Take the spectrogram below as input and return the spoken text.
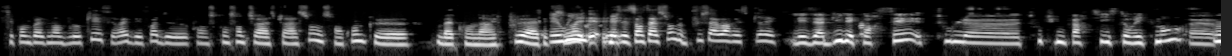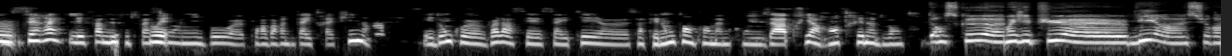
c'est complètement bloqué. C'est vrai que des fois, de, quand on se concentre sur la respiration, on se rend compte que bah, qu'on n'arrive plus à et oui, et, ces sensations de plus savoir respirer. Les habits, les corsets, tout le, toute une partie historiquement, euh, mm. on serrait les femmes de toute façon au niveau pour avoir une taille très fine. Et donc euh, voilà, c'est ça a été, euh, ça fait longtemps quand même qu'on nous a appris à rentrer notre ventre. Dans ce que euh, moi j'ai pu lire sur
